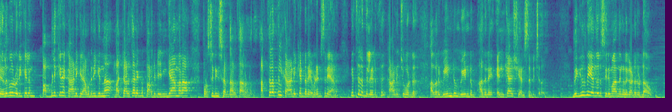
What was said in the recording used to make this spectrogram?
തെളിവുകൾ ഒരിക്കലും പബ്ലിക്കിനെ കാണിക്കില്ല. അവിടെ ഇരിക്കുന്ന മറ്റാൾക്കാരൊക്കെ പറഞ്ഞിട്ട് ഇൻ ക്യാമറ പ്രൊസീഡിങ്സ് നടത്താറുള്ളത്. അത്തരത്തിൽ കാണിക്കേണ്ട ഒരു എവിഡൻസിനെയാണ് ഇത്തരത്തിലെടുത്ത് കാണിച്ചുകൊണ്ട് അവർ വീണ്ടും വീണ്ടും അതിനെ എൻകാഷ് ചെയ്യാൻ ശ്രമിച്ചത്. വികൃതി എന്നൊരു സിനിമ നിങ്ങൾ കണ്ടിട്ടുണ്ടാവും.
